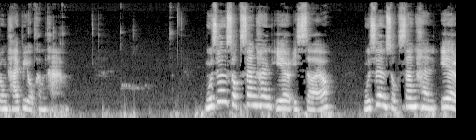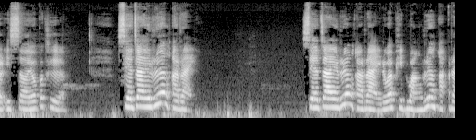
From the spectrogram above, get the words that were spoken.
ลงท้ายประโยคคำถามมุซึนสกซังฮันเอียร์อิซอยมุซึนสกซังฮันเอียร์อิซอยก็คือ เสียใจเรื่องอะไร เสียใจเรื่องอะไร หรือว่าผิดหวังเรื่องอะไร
